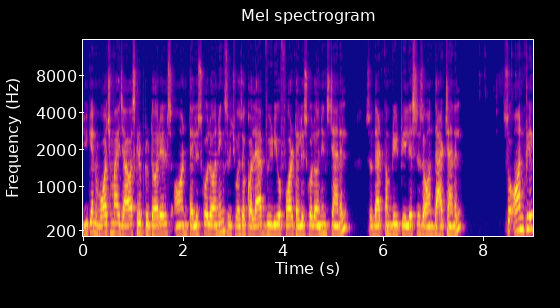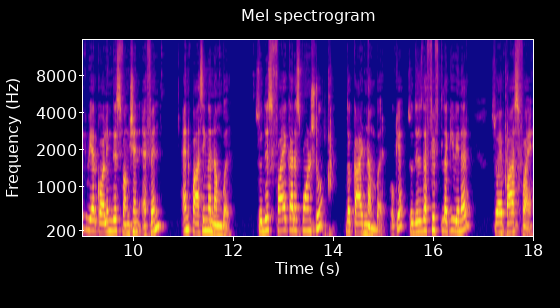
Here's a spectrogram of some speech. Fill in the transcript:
you can watch my JavaScript tutorials on Telusko Learnings, which was a collab video for Telusko Learnings channel. So that complete playlist is on that channel. So on click, we are calling this function fn and passing a number. So this 5 corresponds to the card number. Okay. So this is the fifth lucky winner. So I pass 5.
